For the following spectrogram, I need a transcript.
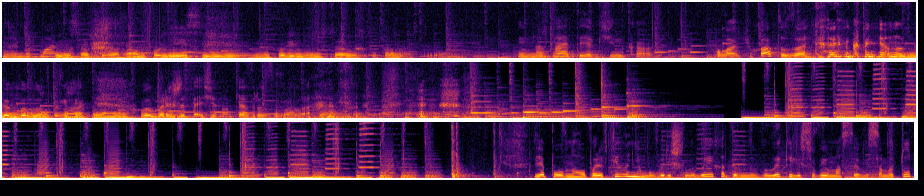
Ну і нормально. 50 кг по лісі, не місцевості принести його. Ну, знаєте, як жінка палаючу хату зайде, коня на скаку Ну, ну, зупинить. ну. Ви бережете жінок, я зрозуміла. Для повного перевтілення ми вирішили виїхати в невеликий лісовий масив. І саме тут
